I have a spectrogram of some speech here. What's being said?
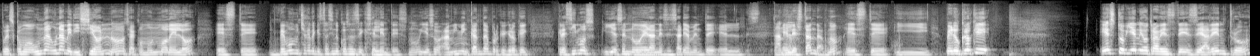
pues como una, una medición, ¿no? O sea, como un modelo. Este, vemos mucha gente que está haciendo cosas excelentes, ¿no? Y eso a mí me encanta porque creo que crecimos y ese no era necesariamente el, Estándar. el estándar, ¿no? Este, y. Pero creo que esto viene otra vez desde adentro.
